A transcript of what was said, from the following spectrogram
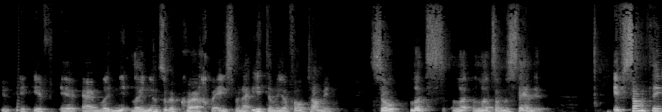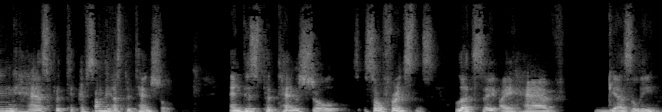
if, if um, so let's let, let's understand it. If something has if something has potential, and this potential, so for instance, let's say I have gasoline,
